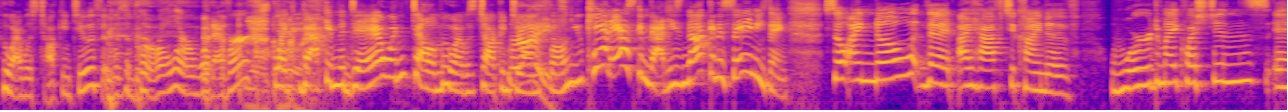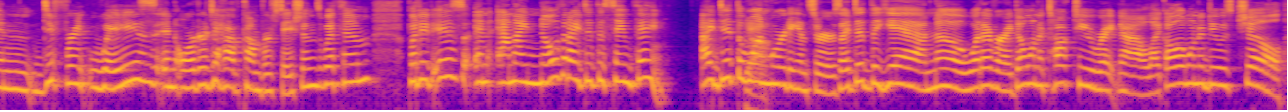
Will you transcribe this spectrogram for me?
who I was talking to if it was a girl or whatever. Yeah, Like back in the day, I wouldn't tell him who I was talking to on the phone. You can't ask him that. He's not going to say anything. So I know that I have to kind of word my questions in different ways in order to have conversations with him. But it is, and, and I know that I did the same thing. I did the Yeah. one word answers. I did the yeah, no, whatever. I don't want to talk to you right now. Like all I want to do is chill.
